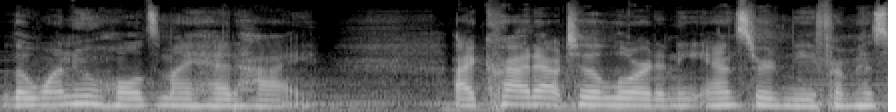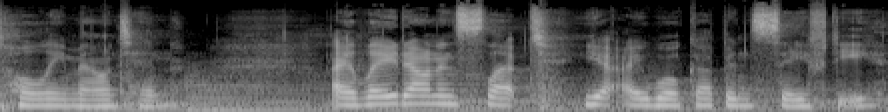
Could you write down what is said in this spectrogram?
the one who holds my head high. I cried out to the Lord, and he answered me from his holy mountain. I lay down and slept, yet I woke up in safety,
